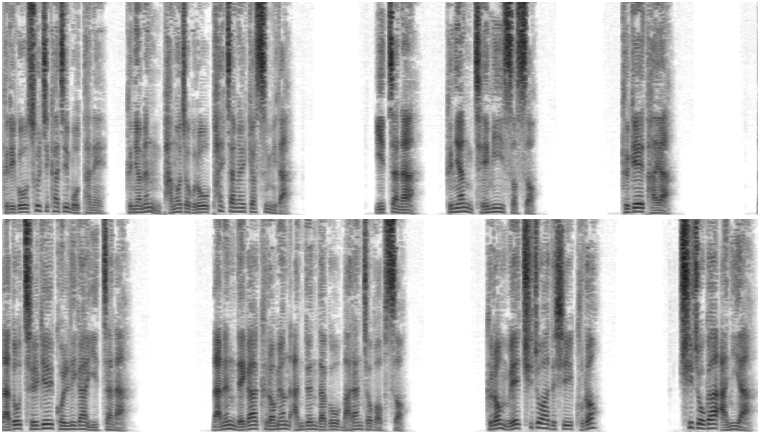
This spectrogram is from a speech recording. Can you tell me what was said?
그리고 솔직하지 못하네. 그녀는 방어적으로 팔짱을 꼈습니다. 있잖아. 그냥 재미있었어. 그게 다야. 나도 즐길 권리가 있잖아. 나는 내가 그러면 안 된다고 말한 적 없어. 그럼 왜 취조하듯이 굴어? 취조가 아니야.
